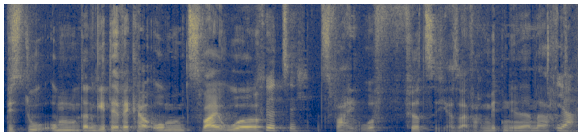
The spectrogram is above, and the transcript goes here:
bist du um, dann geht der Wecker um 2 Uhr, 40. 2 Uhr 40, also einfach mitten in der Nacht. Ja.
